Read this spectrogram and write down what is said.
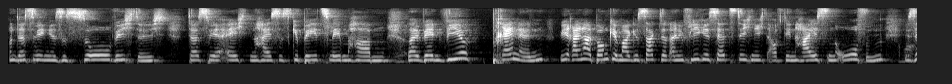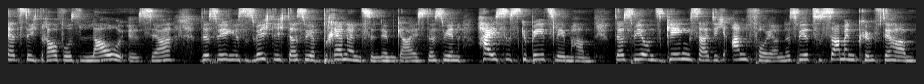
Und deswegen ist es so wichtig, dass wir echt ein heißes Gebetsleben haben, weil wenn wir brennen, wie Reinhard Bonke mal gesagt hat, eine Fliege setzt dich nicht auf den heißen Ofen, die setzt dich drauf, wo es lau ist. Ja? Deswegen ist es wichtig, dass wir brennend sind im Geist, dass wir ein heißes Gebetsleben haben, dass wir uns gegenseitig anfeuern, dass wir Zusammenkünfte haben,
